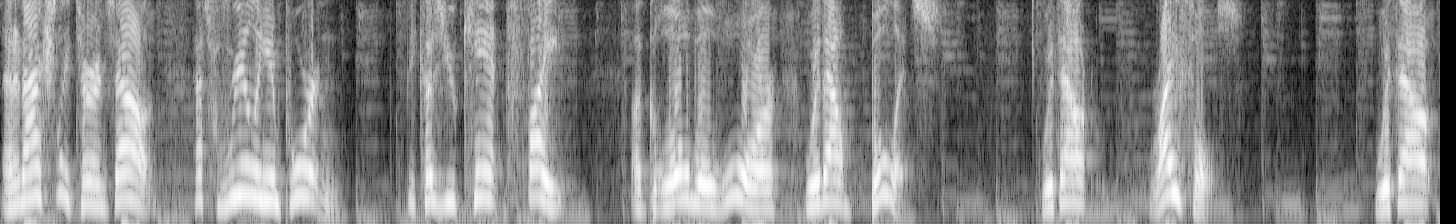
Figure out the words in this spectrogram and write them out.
And it actually turns out that's really important because you can't fight a global war without bullets, without rifles, without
